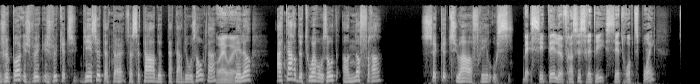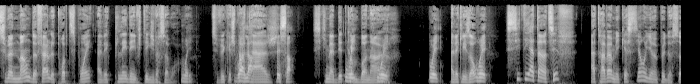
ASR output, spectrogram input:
Je veux pas, je veux, je veux que tu, bien sûr, tu as, cet art de t'attarder aux autres, là, hein, Ouais, ouais. mais là, attarde-toi aux autres en offrant ce que tu as à offrir aussi. Ben, c'était le Francis Redry, c'est trois petits points. Tu me demandes de faire le trois petits points avec plein d'invités que je vais recevoir. Oui, Tu veux que je Voilà, partage c'est ça. ce qui m'habite Oui, comme bonheur oui. Oui, avec les autres? oui. Si tu es attentif, à travers mes questions, il y a un peu de ça.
